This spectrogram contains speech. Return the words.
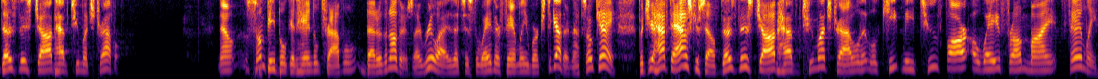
Does this job have too much travel? Now, some people can handle travel better than others. I realize that's just the way their family works together, and that's okay. But you have to ask yourself Does this job have too much travel that will keep me too far away from my family?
